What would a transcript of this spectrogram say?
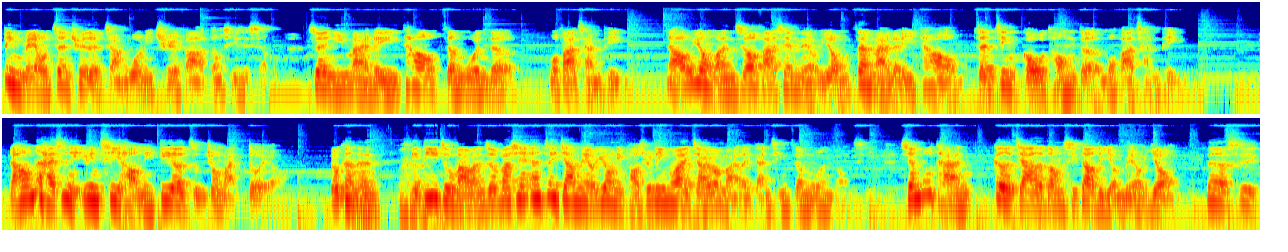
并没有正确的掌握你缺乏的东西是什么。所以你买了一套增温的魔法产品，然后用完之后发现没有用，再买了一套增进沟通的魔法产品，然后那还是你运气好，你第二组就买对哦。有可能 你第一组买完之后发现，哎，这家没有用，你跑去另外一家又买了感情增温的东西。先不谈各家的东西到底有没有用，那是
